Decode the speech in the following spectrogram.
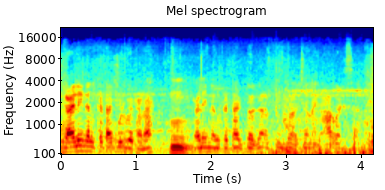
ಹ್ಞೂ ಹಿಂಗೆ ಗಾಳಿನಲ್ಲಿ ಕಟ್ಟಾಕ್ಬಿಡ್ಬೇಕಣ್ಣ ಹ್ಞೂ ಕಟ್ ಕಟ್ಟಾಕಿದಾಗ ತುಂಬ ಚೆನ್ನಾಗಿ ಆರಕ್ಕೆ ಸಾಧ್ಯ.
